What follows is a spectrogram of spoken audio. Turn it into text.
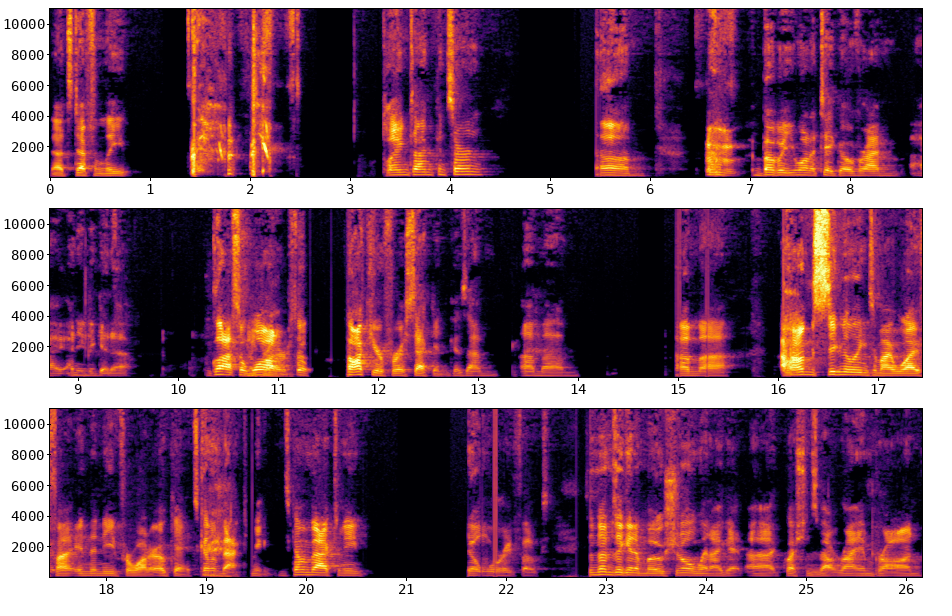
that's definitely playing time concern. Um, Bubba, you want to take over? I'm. I, I need to get a glass of no water. Problem. So talk here for a second because I'm. I'm. Um, I'm. Uh, I'm signaling to my wife uh, in the need for water. Okay, it's coming back to me. It's coming back to me. Don't worry, folks. Sometimes I get emotional when I get uh, questions about Ryan Braun,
